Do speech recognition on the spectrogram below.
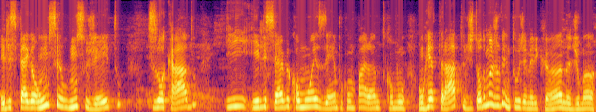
eles pegam um, um sujeito deslocado e, e ele serve como um exemplo, como um parâmetro, como um retrato de toda uma juventude americana, de uma,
